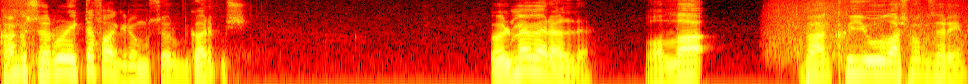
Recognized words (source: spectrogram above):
Kanka server ilk defa giriyorum. Bu server garipmiş. Ölmem herhalde. Valla ben kıyıya ulaşmak üzereyim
